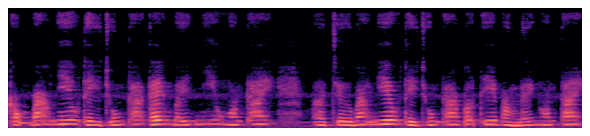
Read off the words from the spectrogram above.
cộng bao nhiêu thì chúng ta thêm bấy nhiêu ngón tay và trừ bao nhiêu thì chúng ta bớt đi bằng đấy ngón tay.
